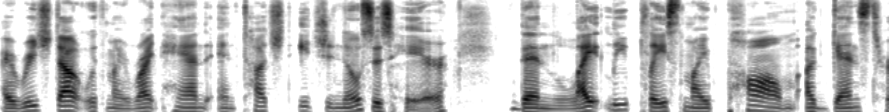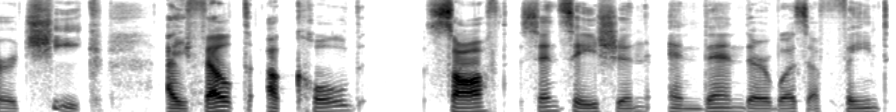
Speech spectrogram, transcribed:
I reached out with my right hand and touched Ichinose's hair, then lightly placed my palm against her cheek. I felt a cold, soft sensation, and then there was a faint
